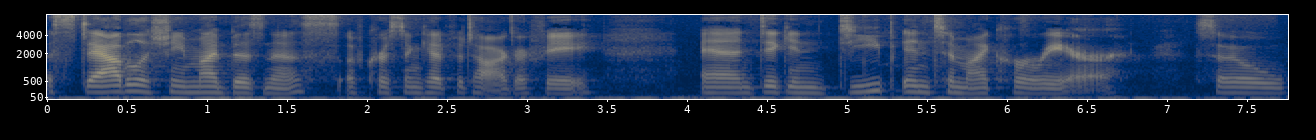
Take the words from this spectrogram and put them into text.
establishing my business of Kristen Kidd Photography and digging deep into my career, so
